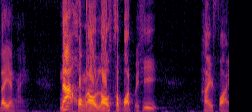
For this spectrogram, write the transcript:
ได้ยังไงณของเราเราสปอตไปที่ Hi Fi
